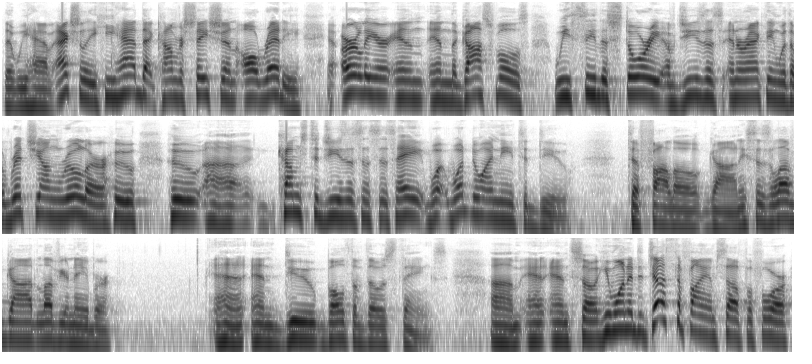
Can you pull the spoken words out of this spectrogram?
that we have. Actually, he had that conversation already. Earlier in, in the Gospels, we see the story of Jesus interacting with a rich young ruler who, who uh, comes to Jesus and says, Hey, what, what do I need to do to follow God? he says, Love God, love your neighbor, and, and do both of those things. Um, and, and so he wanted to justify himself before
